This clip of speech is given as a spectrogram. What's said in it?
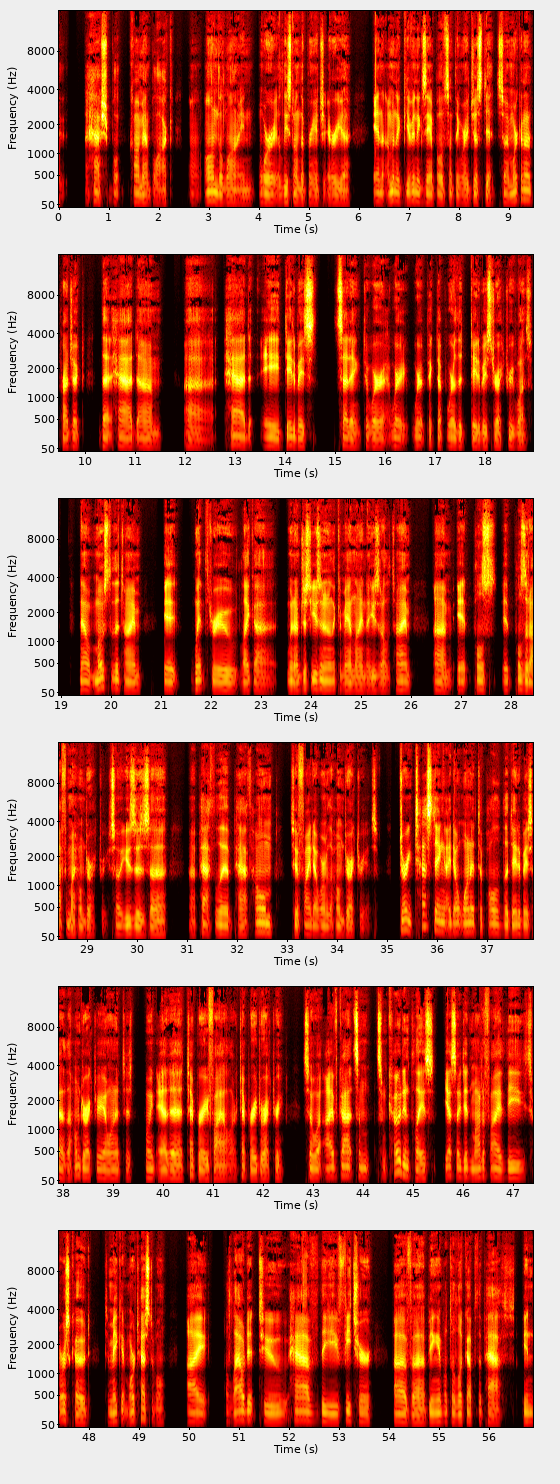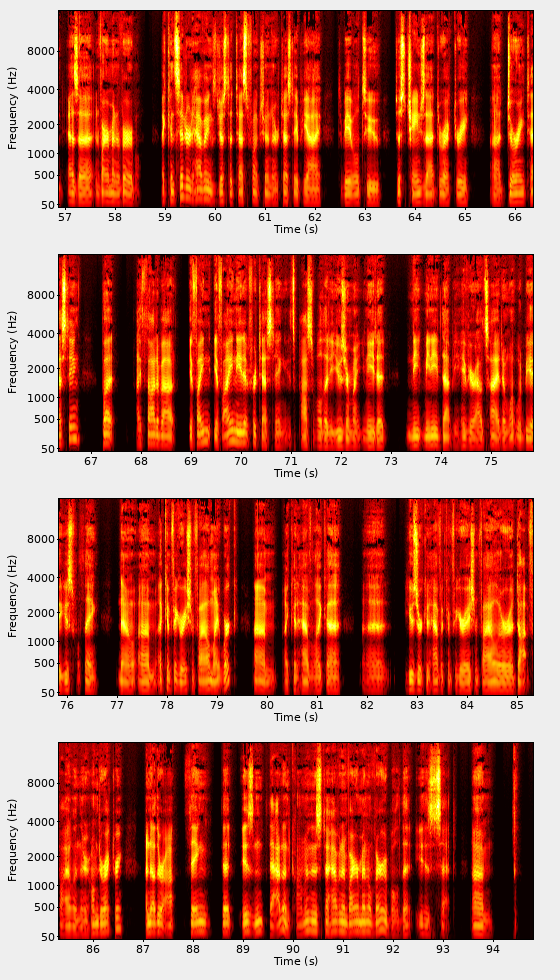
a hash bl- comment block uh, on the line, or at least on the branch area. And I'm going to give an example of something where I just did. So I'm working on a project that had um, uh, had a database setting to where where where it picked up where the database directory was. Now, most of the time, it went through like a uh, when I'm just using it on the command line. I use it all the time. Um, it pulls it pulls it off of my home directory. So it uses uh, uh, pathlib path home to find out where the home directory is. During testing, I don't want it to pull the database out of the home directory. I want it to point at a temporary file or temporary directory. So uh, I've got some some code in place. Yes, I did modify the source code to make it more testable. I allowed it to have the feature of uh, being able to look up the paths in as a environmental variable. I considered having just a test function or test API to be able to just change that directory uh, during testing, but I thought about if I if I need it for testing, it's possible that a user might need it need we need that behavior outside, and what would be a useful thing? Now, um, a configuration file might work. Um, I could have like a, a user could have a configuration file or a dot file in their home directory. Another thing that isn't that uncommon is to have an environmental variable that is set. Um,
